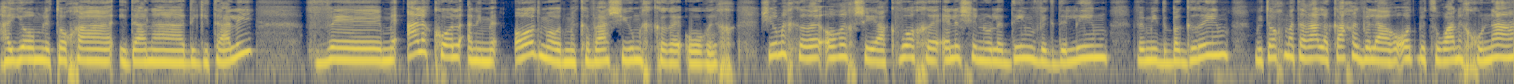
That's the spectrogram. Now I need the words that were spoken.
היום לתוך העידן הדיגיטלי. ומעל הכל אני מאוד מאוד מקווה שיהיו מחקרי אורך. שיהיו מחקרי אורך שיעקבו אחרי אלה שנולדים וגדלים ומתבגרים, מתוך מטרה לקחת ולהראות בצורה נכונה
